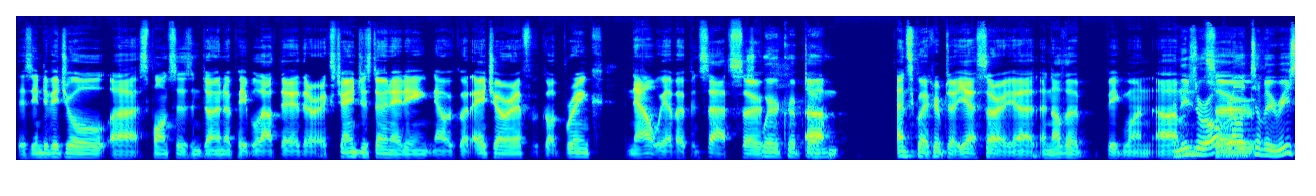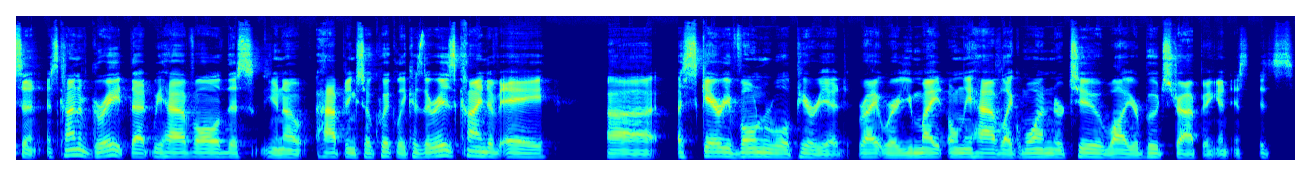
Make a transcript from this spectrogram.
There's individual uh, sponsors and donor people out there. There are exchanges donating. Now we've got HRF, we've got Brink. Now we have OpenSats. So Square Crypto. Um, and Square Crypto, yeah, sorry, yeah, another big one. Um, and these are all so, relatively recent. It's kind of great that we have all of this, you know, happening so quickly because there is kind of a uh, a scary vulnerable period, right, where you might only have like one or two while you're bootstrapping, and it's, it's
